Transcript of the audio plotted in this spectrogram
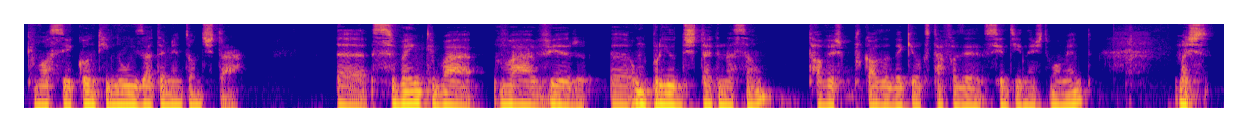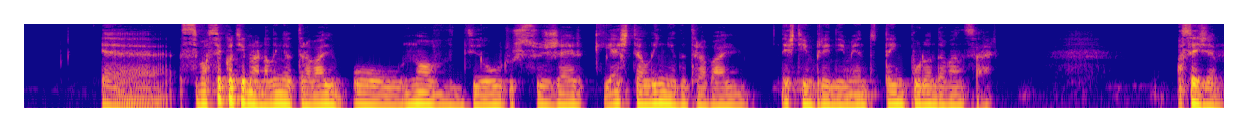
que você continue exatamente onde está. Uh, se bem que vá, vá haver uh, um período de estagnação, talvez por causa daquilo que está a fazer sentir neste momento, mas uh, se você continuar na linha de trabalho, o 9 de ouros sugere que esta linha de trabalho, este empreendimento, tem por onde avançar. Ou seja,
